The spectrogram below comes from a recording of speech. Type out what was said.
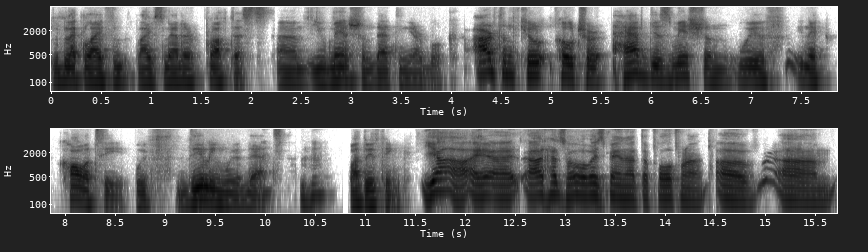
Black Lives Matter protests. Um, you mentioned that in your book. Art and cu- culture have this mission with inequality, with dealing with that. Mm-hmm. What do you think? Yeah, I, uh, art has always been at the forefront of um,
